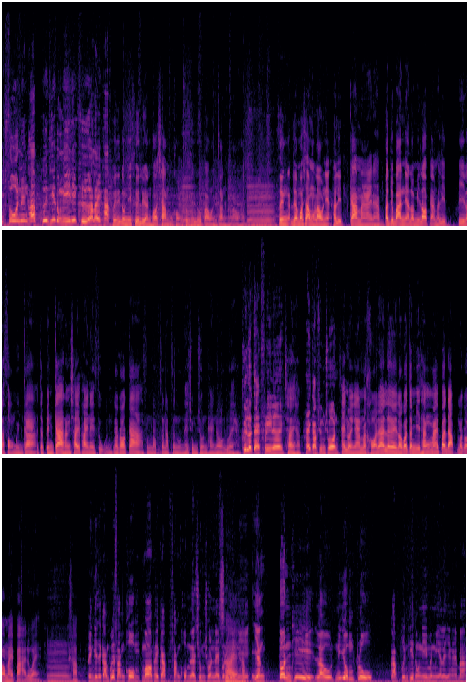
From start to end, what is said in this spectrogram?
อีกโซนหนึ่งครับ พื้นที่ตรงนี้นี่คืออะไรครับ พื้นที่ตรงนี้คือเรือนเพาะชำของศูนย์เรียนรู้ป่าวังจันทร์ของเราครับ อืม ซึ่งเรือนเพาะชำของเราเนี่ยผลิตกล้าไม้นะครับ ปัจจุบันเนี่ยเรามีรอบการผลิตปีละ 20,000กล้า จะเป็นกล้าทั้งใช้ภายในศูนย์ แล้วก็กล้าสำหรับสนับสนุนให้ชุมชนภายนอกด้วยครับ คือเราแจกฟรีเลย ใช่ครับ ให้กับชุมชนให้หน่วยงานมาขอได้เลย เราก็จะมีทั้งไม้ประดับแล้วก็ไม้ป่าด้วยอืมครับ เป็นกิจกรรมเพื่อสังคมมอบให้กับสังคมและชุมชนในบริเวณใช่ครับ นี้ อย่างต้นที่เรานิยมปลูก กับพื้นที่ตรงนี้มันมีอะไรยังไงบ้าง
